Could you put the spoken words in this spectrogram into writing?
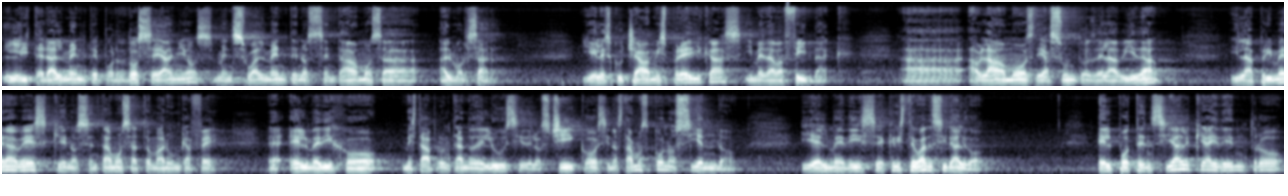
literalmente por 12 años, mensualmente nos sentábamos a almorzar. Y él escuchaba mis prédicas y me daba feedback. Ah, hablábamos de asuntos de la vida y la primera vez que nos sentamos a tomar un café, eh, él me dijo, me estaba preguntando de Lucy, de los chicos, y nos estamos conociendo. Y él me dice, Cris, te voy a decir algo. El potencial que hay dentro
